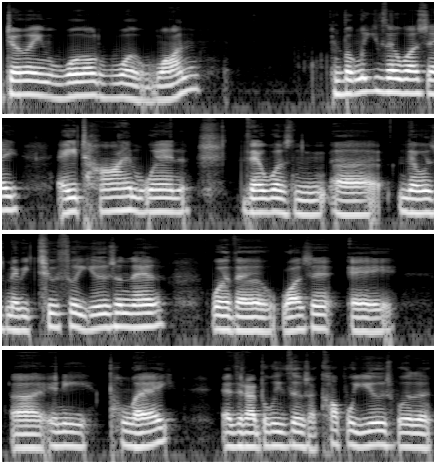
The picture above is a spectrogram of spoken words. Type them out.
during World War One, I, I believe there was a a time when there was uh, there was maybe two three years in there where there wasn't a uh, any play, and then I believe there was a couple years where the,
